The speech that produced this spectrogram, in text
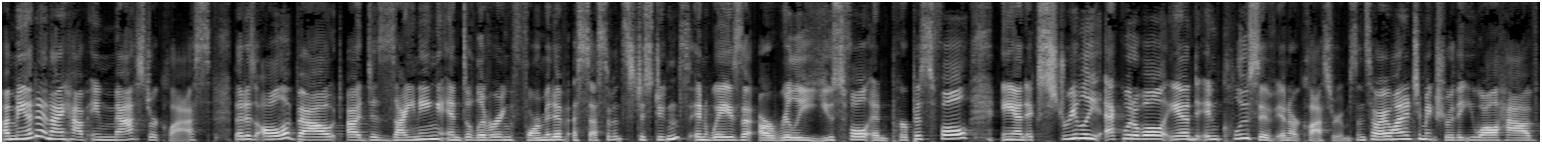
Amanda and I have a masterclass that is all about uh, designing and delivering formative assessments to students in ways that are really useful and purposeful and extremely equitable and inclusive in our classrooms. And so I wanted to make sure that you all have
